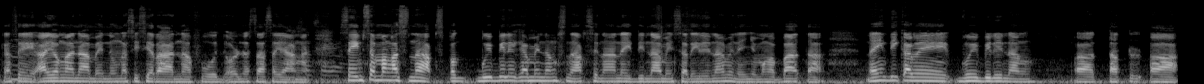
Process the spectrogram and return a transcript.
kasi Mm. ayaw nga namin nung nasisiraan na food or nasasayangan Nasasayangan. same sa mga snacks pag bibili kami ng snacks sinanay din namin sarili namin eh, yung mga bata na hindi kami bumibili ng ah, tatl- ah,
